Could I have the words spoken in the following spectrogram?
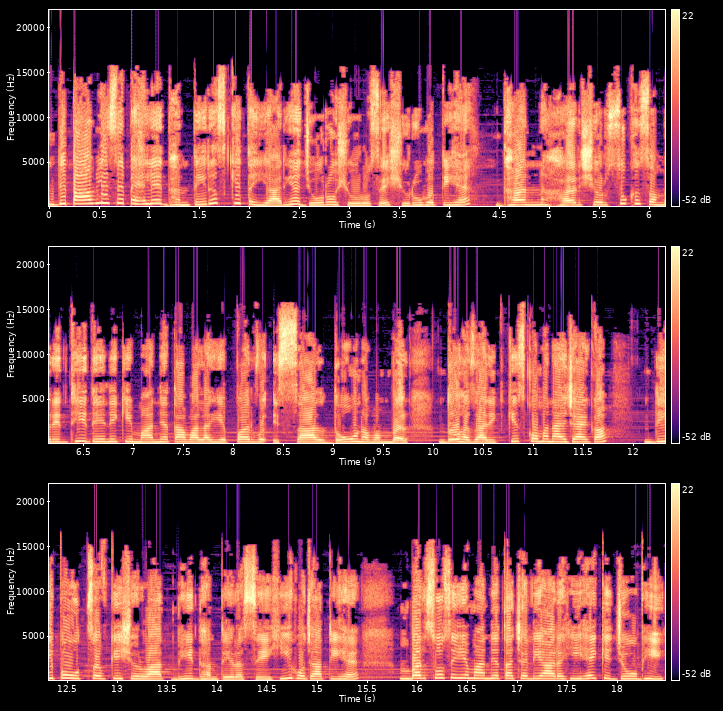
दीपावली से पहले धनतेरस की तैयारियाँ जोरों शोरों से शुरू होती है। धन, हर्ष और सुख समृद्धि देने की मान्यता वाला ये पर्व इस साल 2 नवंबर 2021 को मनाया जाएगा। दीपो उत्सव की शुरुआत भी धनतेरस से ही हो जाती है। बरसों से ये मान्यता चली आ रही है कि जो भी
